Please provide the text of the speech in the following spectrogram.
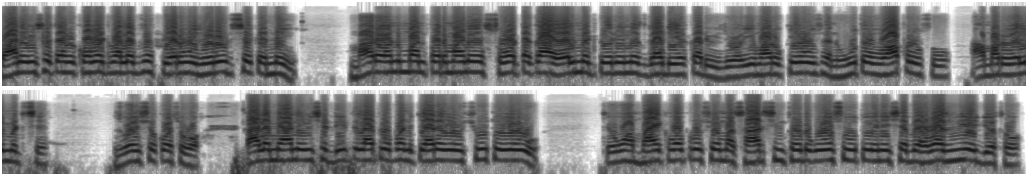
તો આની વિશે તમે કોમેન્ટમાં લખજો, પહેરવું જરૂરી છે કે નહીં? મારો અનુમાન પ્રમાણે સો ટકા હેલ્મેટ પહેરીને જ ગાડી કરવી જોઈએ. એ મારું કેવું છે ને, હું તો વાપરું છું. આ મારું હેલ્મેટ છે. જોઈ શકો છો. કાલે મેં આની વિશે ડિટેલ આપી પણ ત્યારે એવું શું હતું એવું કે હું આ માઇક વાપરું છું, એમાં ચાર્જિંગ થોડુંક ઓછું હતું, એની હિસાબે અવાજ વી ગયો હતો.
